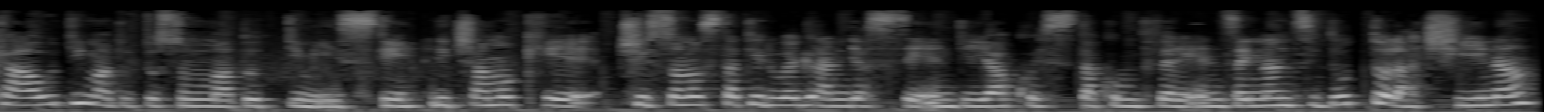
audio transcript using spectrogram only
cauti ma tutto sommato ottimisti. Diciamo che ci sono stati due grandi assenti a questa conferenza. Innanzitutto la Cina,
